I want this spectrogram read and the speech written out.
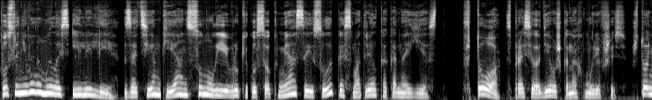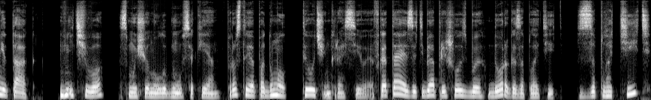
После него умылась и Лили. Затем Киан сунул ей в руки кусок мяса и с улыбкой смотрел, как она ест. «Что?» — спросила девушка, нахмурившись. «Что не так?» «Ничего», — смущенно улыбнулся Киан. «Просто я подумал, ты очень красивая. В Катае за тебя пришлось бы дорого заплатить». «Заплатить?»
